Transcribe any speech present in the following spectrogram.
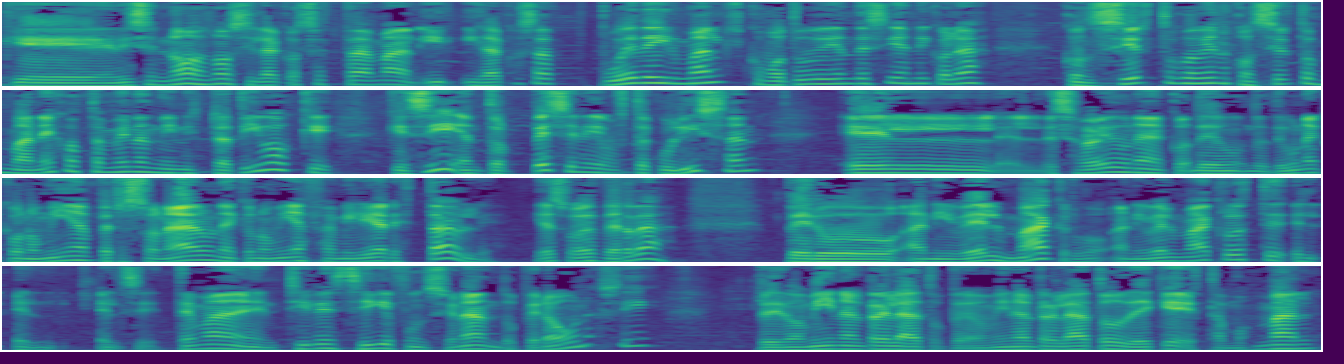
que dicen, no, no, si la cosa está mal. Y, la cosa puede ir mal, como tú bien decías, Nicolás, con ciertos gobiernos, con ciertos manejos también administrativos que, que sí, entorpecen y obstaculizan el, desarrollo de una, de, de una economía personal, una economía familiar estable. Y eso es verdad. Pero a nivel macro, a nivel macro, este, el, el, el sistema en Chile sigue funcionando. Pero aún así, predomina el relato, predomina el relato de que estamos mal,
